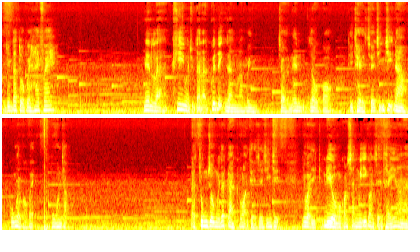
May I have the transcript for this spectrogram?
thì chúng ta thuộc về hai phe nên là khi mà chúng ta đã quyết định rằng là mình trở nên giàu có, thì thể chế chính trị nào cũng phải bảo vệ, không quan trọng. Là chung dung với tất cả các loại thể chế chính trị. Như vậy thì điều mà con sang Mỹ con sẽ thấy là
